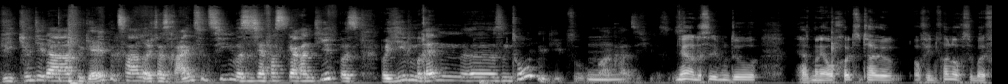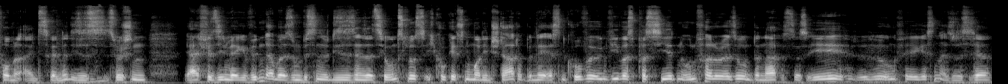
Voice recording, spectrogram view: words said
wie könnt ihr da für Geld bezahlen, euch das reinzuziehen? Was ist ja fast garantiert, was bei jedem Rennen äh, es einen Toten gibt, so mhm. waghalsig wie das ist. Ja, und das ist eben so, hat man ja auch heutzutage auf jeden Fall noch so bei Formel 1 Rennen, ne? dieses mhm. zwischen, ja, ich will sehen, wer gewinnt, aber so ein bisschen so diese Sensationslust, ich gucke jetzt nur mal den Start, ob in der ersten Kurve irgendwie was passiert, ein Unfall oder so, und danach ist das eh so ungefähr gegessen. Also das ist ja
